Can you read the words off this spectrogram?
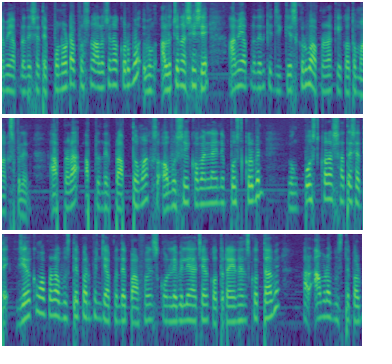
আমি আপনাদের সাথে পনেরোটা প্রশ্ন আলোচনা করব এবং আলোচনা শেষে আমি আপনাদেরকে জিজ্ঞেস করব, আপনারা কে কত মার্কস পেলেন? আপনারা আপনাদের প্রাপ্ত মার্কস অবশ্যই কমেন্ট লাইনে পোস্ট করবেন এবং পোস্ট করার সাথে সাথে যেরকম আপনারা বুঝতে পারবেন যে আপনাদের পারফরমেন্স কোন লেভেলে আছে আর কতটা এনহ্যান্স করতে হবে, আর আমরা বুঝতে পারব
